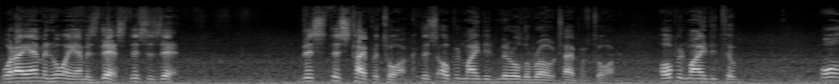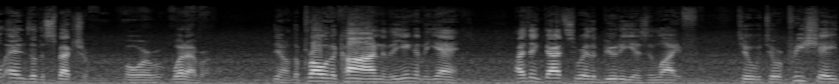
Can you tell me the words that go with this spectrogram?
What I am and who I am is this. This is it. This this type of talk. This open-minded, middle of the road type of talk open minded to all ends of the spectrum or whatever. You know, the pro and the con, the yin and the yang. I think that's where the beauty is in life to, to appreciate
